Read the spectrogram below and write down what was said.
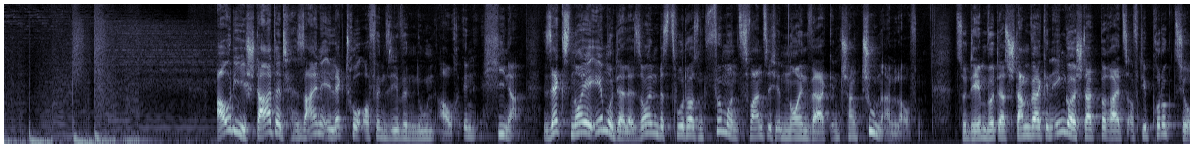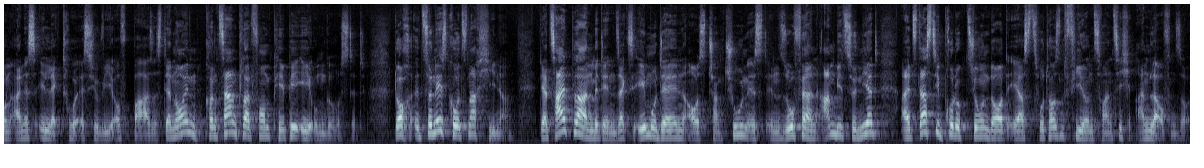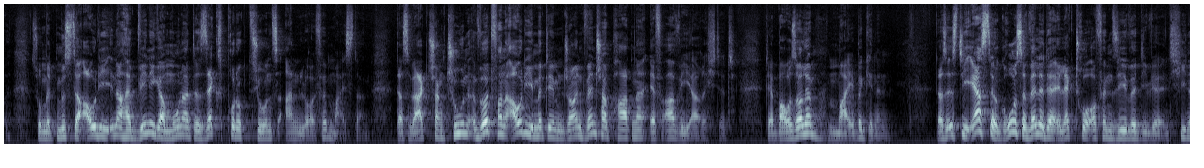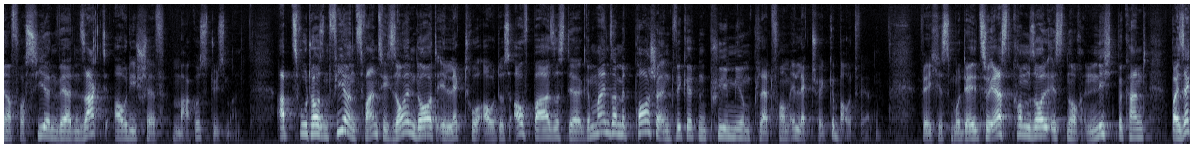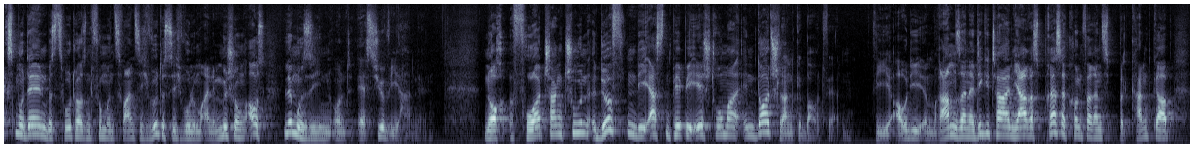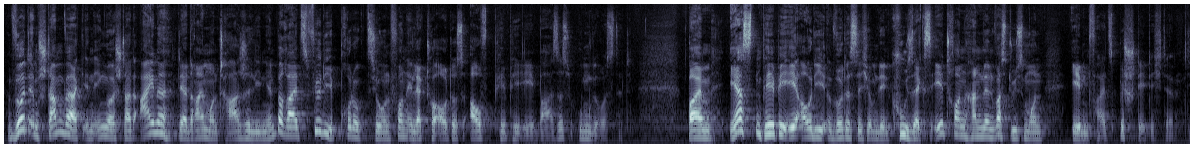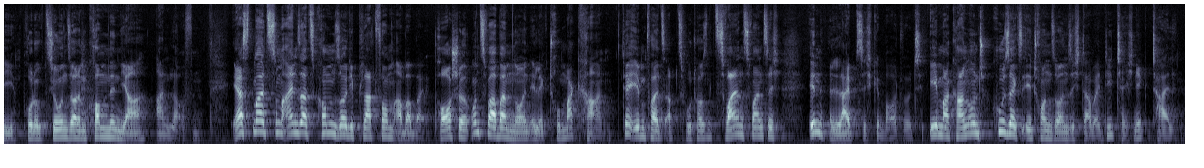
Audi startet seine Elektrooffensive nun auch in China. Sechs neue E-Modelle sollen bis 2025 im neuen Werk in Changchun anlaufen. Zudem wird das Stammwerk in Ingolstadt bereits auf die Produktion eines Elektro-SUV auf Basis der neuen Konzernplattform PPE umgerüstet. Doch zunächst kurz nach China. Der Zeitplan mit den sechs E-Modellen aus Changchun ist insofern ambitioniert, als dass die Produktion dort erst 2024 anlaufen soll. Somit müsste Audi innerhalb weniger Monate sechs Produktionsanläufe meistern. Das Werk Changchun wird von Audi mit dem Joint Venture Partner FAW errichtet. Der Bau soll im Mai beginnen. Das ist die erste große Welle der Elektrooffensive, die wir in China forcieren werden, sagt Audi-Chef Markus Düßmann. Ab 2024 sollen dort Elektroautos auf Basis der gemeinsam mit Porsche entwickelten Premium Platform Electric gebaut werden. Welches Modell zuerst kommen soll, ist noch nicht bekannt. Bei sechs Modellen bis 2025 wird es sich wohl um eine Mischung aus Limousinen und SUV handeln. Noch vor Changchun dürften die ersten PPE-Stromer in Deutschland gebaut werden. Wie Audi im Rahmen seiner digitalen Jahrespressekonferenz bekannt gab, wird im Stammwerk in Ingolstadt eine der drei Montagelinien bereits für die Produktion von Elektroautos auf PPE-Basis umgerüstet. Beim ersten PPE Audi wird es sich um den Q6 e-tron handeln, was Duismond ebenfalls bestätigte. Die Produktion soll im kommenden Jahr anlaufen. Erstmals zum Einsatz kommen soll die Plattform aber bei Porsche und zwar beim neuen Elektro Macan, der ebenfalls ab 2022 in Leipzig gebaut wird. E-Macan und Q6 e-tron sollen sich dabei die Technik teilen.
